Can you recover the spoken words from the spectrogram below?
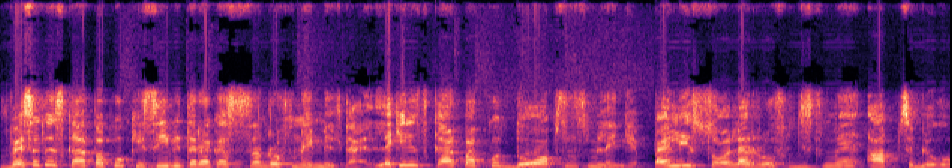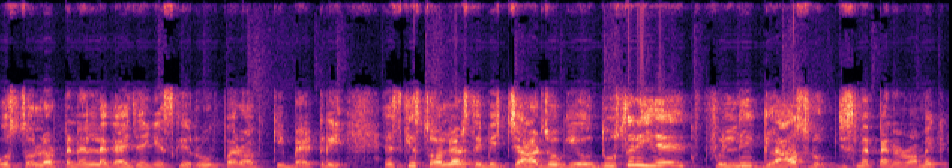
वैसे तो इस कार पर आपको किसी भी तरह का सनरूफ नहीं मिलता है, लेकिन इस कार पर आपको दो ऑप्शंस मिलेंगे। पहली सोलर रूफ जिसमें आप सब लोगों को सोलर पैनल लगाए जाएँगे इसके रूफ पर, आपकी बैटरी इसकी सोलर से भी चार्ज होगी। और दूसरी है फुल्ली ग्लास रूफ जिसमें पैनोरामिक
